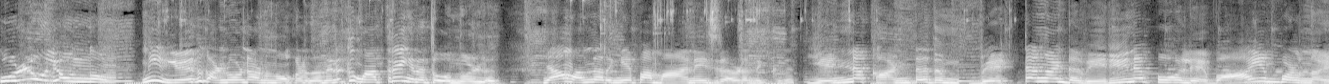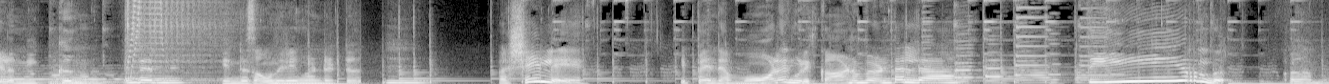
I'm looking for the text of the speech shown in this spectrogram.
കൊള്ളൂല ഒന്നും. നീ ഏത് കണ്ണുകൊണ്ടാണ് നോക്കണത്? നിനക്ക് മാത്രമേ ഇങ്ങനെ തോന്നുള്ളൂ. ഞാൻ വന്നിറങ്ങിയപ്പോ ആ മാനേജർ അവിടെ നിൽക്കുന്നത് എന്നെ കണ്ടതും വെട്ടം കണ്ട വെരിനെ പോലെ വായും പൊളന്ന അയാൾ നിക്കുന്നു എന്റെ സൗന്ദര്യം കണ്ടിട്ട്. പക്ഷേ ഇല്ലേ ഇപ്പൊ എന്റെ മോളെ കൂടി കാണുമ്പോ ഉണ്ടല്ല. തീർന്ന്. കൊള്ളാമോ?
